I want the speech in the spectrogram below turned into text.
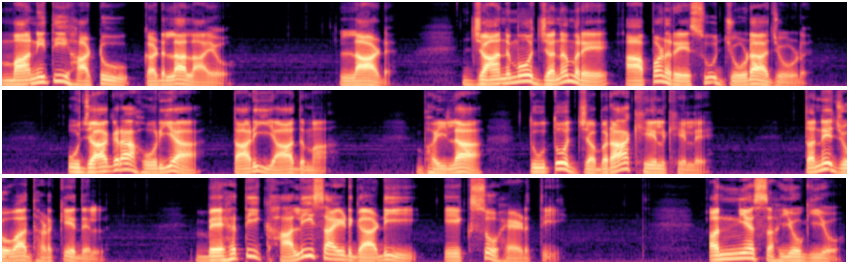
માનીતી હાટુ કડલા લાયો. લાડ. જાનમો જનમ રે આપણ રેસું જોડા જોડ. ઉજાગરા હોરિયા તારી યાદમાં. ભૈલા, તું તો જબરા ખેલ ખેલે. તને જોવા ધડકે દિલ. બેહતી ખાલી સાઈડ ગાડી એકસો હેડતી. અન્ય સહયોગીઓ.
